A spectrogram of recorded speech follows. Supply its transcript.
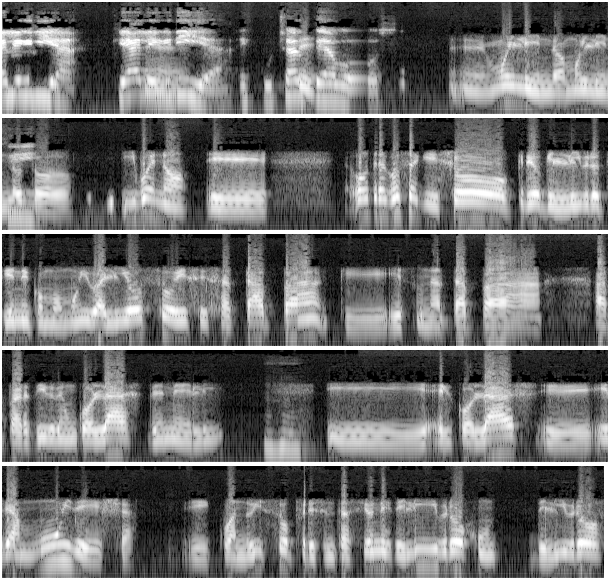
alegría, qué alegría escucharte Sí. a vos. Eh, muy lindo, muy lindo Sí. todo. Y bueno, eh, otra cosa que yo creo que el libro tiene como muy valioso es esa tapa, que es una tapa a partir de un collage de Nelly, y el collage eh, era muy de ella. Eh, cuando hizo presentaciones de libros, de libros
